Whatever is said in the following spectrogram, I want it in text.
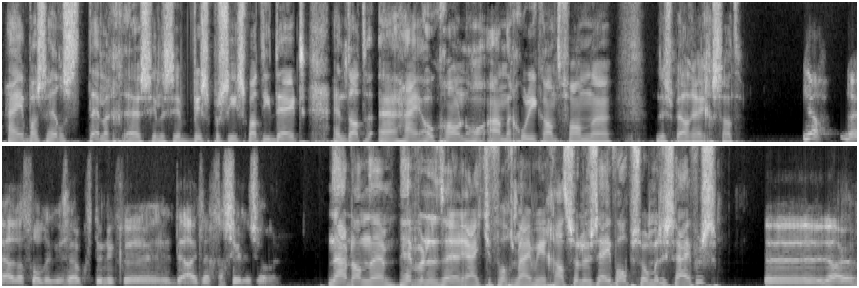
hij was heel stellig, uh. Wist precies wat hij deed. En dat uh, hij ook gewoon aan de goede kant van uh, de spelregels zat. Ja, nou ja, dat vond ik dus ook. Toen ik de uitleg van Sillissen hoorde. Nou, dan hebben we het rijtje volgens mij weer gehad. Zullen we eens even opzommen, de cijfers? Uh, nou,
